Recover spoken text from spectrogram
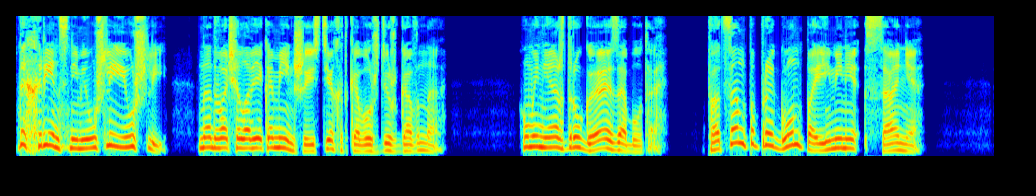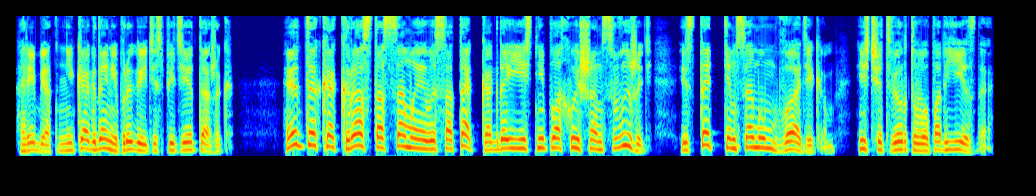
Да хрен с ними, ушли и ушли. На два человека меньше из тех, от кого ждешь говна. У меня аж другая забота. Пацан-попрыгун по имени Саня. Ребят, никогда не прыгайте с пятиэтажек. Это как раз та самая высота, когда есть неплохой шанс выжить и стать тем самым Вадиком из четвертого подъезда,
